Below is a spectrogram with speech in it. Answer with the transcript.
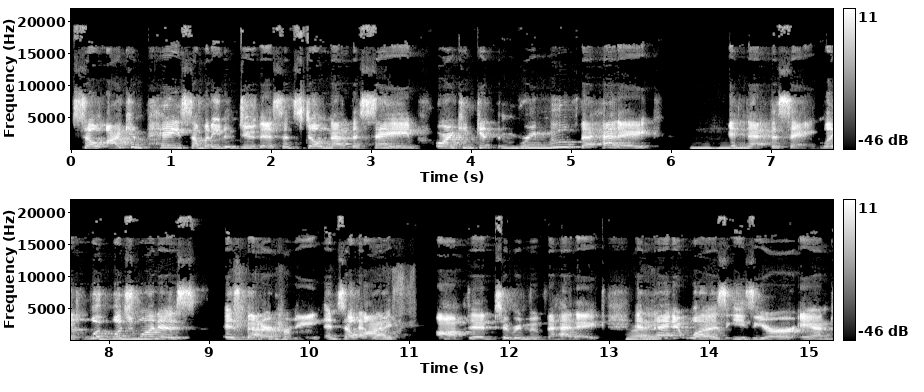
so I can pay somebody to do this and still net the same, or I can get them remove the headache Mhm. and net the same. Like what which Mhm. one is is better for me? And so That I life. Opted to remove the headache. Right. And then it was easier. And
